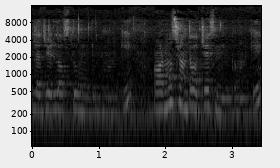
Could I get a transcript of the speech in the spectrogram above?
ఇలా జెల్ వస్తూ ఉంటుంది మనకి. ఆల్మోస్ట్ అంతా వచ్చేసింది ఇంకా మనకి.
